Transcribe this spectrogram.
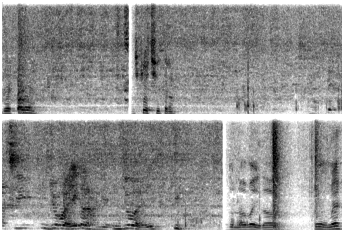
देखते हैं। अच्छी तरह। ਇੰਜੋਏ ਕਰਾਂਗੇ ਇੰਜੋਏ ਅਬਦੁੱਲਾ ਭਾਈ ਦਾ ਹੋਮ ਹੈ।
